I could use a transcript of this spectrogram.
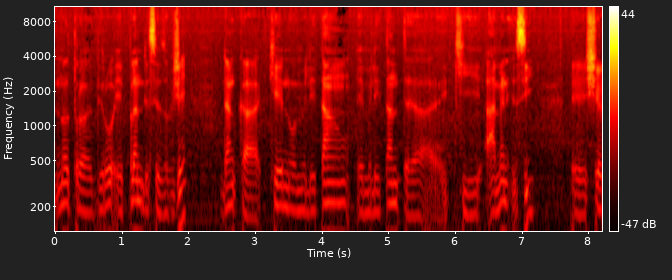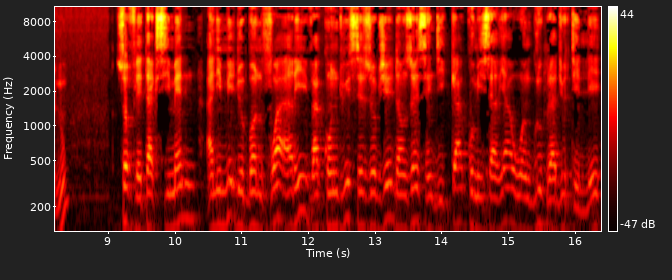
notre bureau est plein de ces objets. Donc, que nos militants et militantes qui amènent ici, chez nous, sauf les taximens animés de bonne foi, arrivent à conduire ces objets dans un syndicat, commissariat ou un groupe radio-télé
